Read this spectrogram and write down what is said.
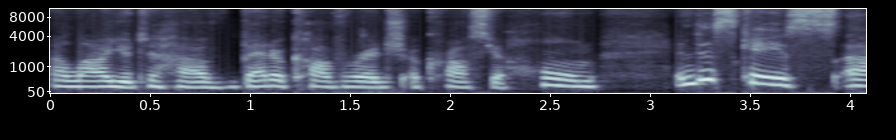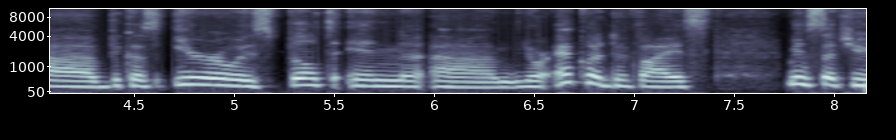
allow you to have better coverage across your home. In this case, uh, because Eero is built in um, your Echo device, means that you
